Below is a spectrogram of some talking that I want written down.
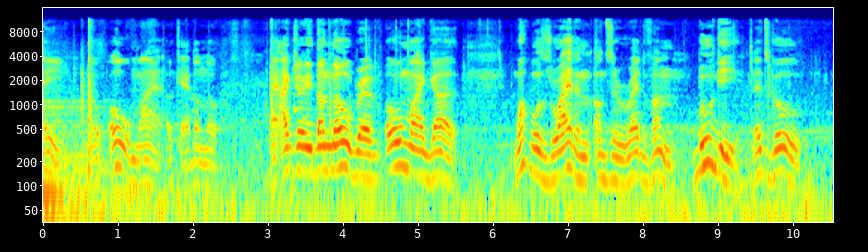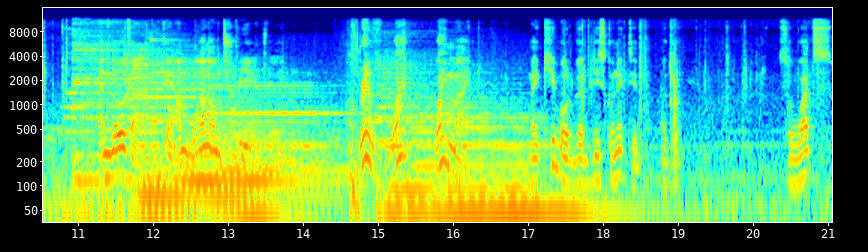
A. No. Oh my. Okay, I don't know. I actually don't know, bruv. Oh my god. What was riding on the red van? Boogie. Let's go. I know that. Okay, I'm one on three actually. Bruv, why? Why my my keyboard got disconnected? Okay. So what's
